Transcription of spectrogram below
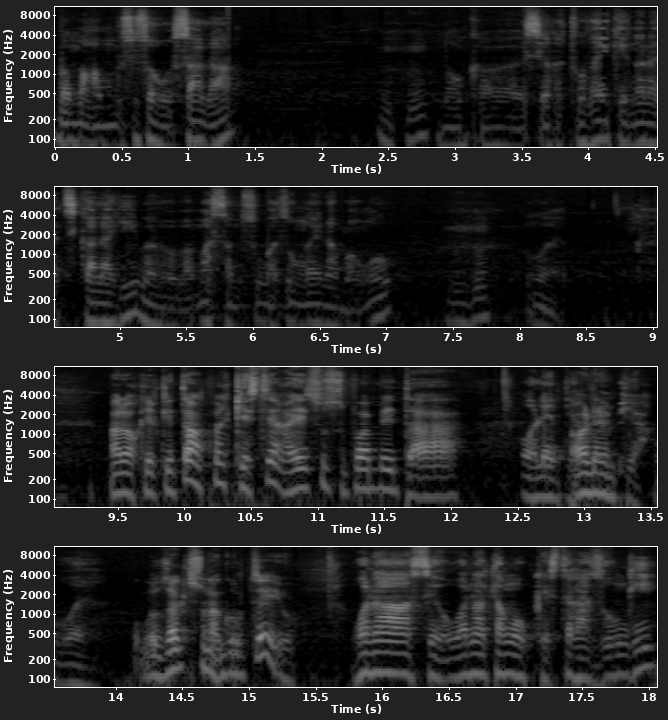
bamakambo mosusu ya kosala donc euh, se retrouvai ke nga natikalaki ba- ba- bamasa mosusu bazongai na bango ouais. alors quelque temps après kester aye susu po abeta olympia olympia ouais. bozalaki so na groupe te yo wana se wana ntango orchestre azongi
